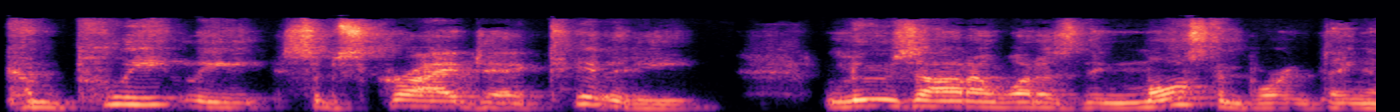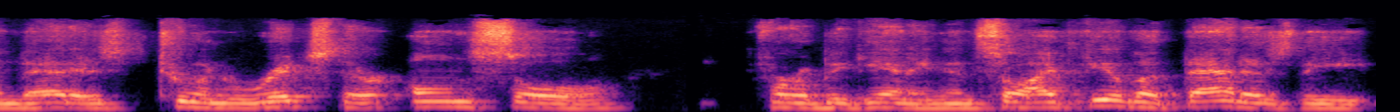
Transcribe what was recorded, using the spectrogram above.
completely subscribed to activity, lose out on what is the most important thing, and that is to enrich their own soul for a beginning. And so I feel that that is the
